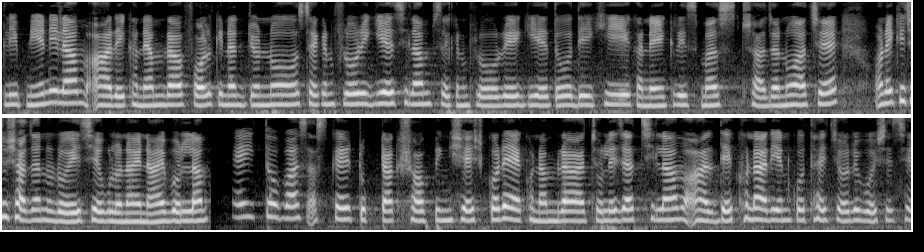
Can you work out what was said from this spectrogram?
ক্লিপ নিয়ে নিলাম। আর এখানে আমরা ফল কেনার জন্য সেকেন্ড ফ্লোরে গিয়েছিলাম। সেকেন্ড ফ্লোরে গিয়ে তো দেখি এখানে ক্রিসমাস সাজানো আছে। অনেক কিছু সাজানো রয়েছে, ওগুলো নয়, নাই বললাম। এই তো বাস আজকে টুকটাক শপিং শেষ করে এখন আমরা চলে যাচ্ছিলাম। আর দেখুন, আরিয়ান কোথায় চড়ে বসেছে।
